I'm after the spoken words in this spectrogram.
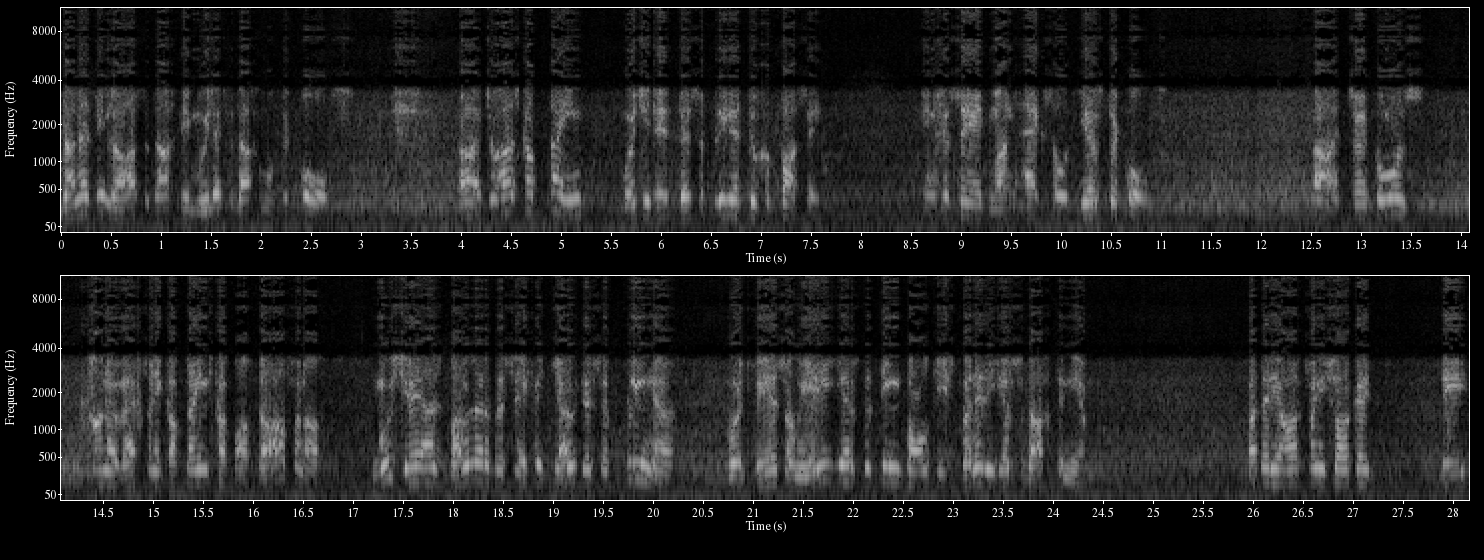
dan is die laaste dag die moeilikste dag om op te kolf. Alraai, so as kaptein moet jy die dissipline toegepas het en gesê het man, ek sal eerste kolf. Ah, so kom ons gaan nou weg van die kapteinskap af. Daarvan af moes jy as bowler besef het jou dissipline moet wees om hierdie eerste 10 paaltjies binne die eerste dag te neem. Wat uit die hart van die saak uit die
